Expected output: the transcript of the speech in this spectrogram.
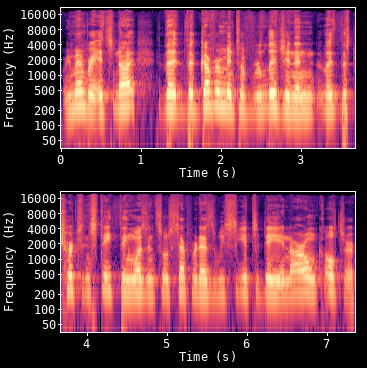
Remember, it's not the, the government of religion and the, the church and state thing wasn't so separate as we see it today in our own culture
